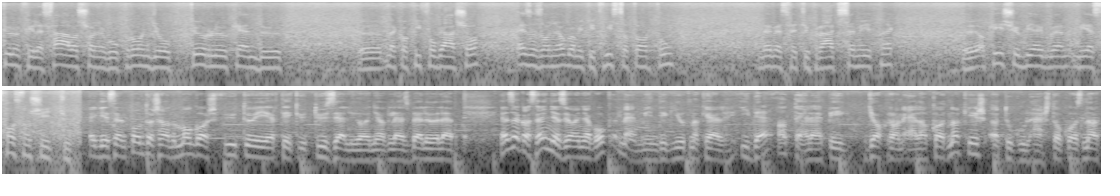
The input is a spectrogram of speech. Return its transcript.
különféle szálasanyagok, rongyok, törlőkendők, nek a kifogása. Ez az anyag, amit itt visszatartunk, nevezhetjük rácsszemétnek, a későbbiekben mi ezt hasznosítjuk. Egészen pontosan magas fűtőértékű tüzelőanyag lesz belőle. Ezek a szennyező anyagok nem mindig jutnak el ide a telepig, gyakran elakadnak és a dugulást okoznak.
